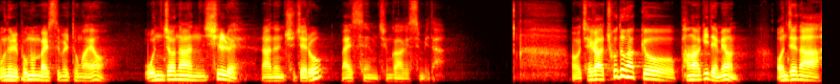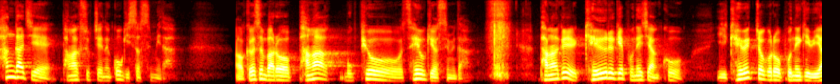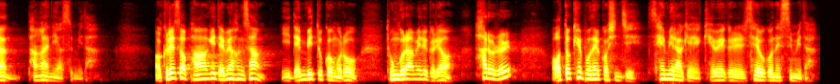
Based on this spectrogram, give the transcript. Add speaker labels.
Speaker 1: 오늘 본문 말씀을 통하여 온전한 신뢰라는 주제로 말씀 증거하겠습니다. 어, 제가 초등학교 방학이 되면 언제나 한 가지의 방학 숙제는 꼭 있었습니다. 어, 그것은 바로 방학 목표 세우기였습니다. 방학을 게으르게 보내지 않고 이 계획적으로 보내기 위한 방안이었습니다. 어, 그래서 방학이 되면 항상 이 냄비 뚜껑으로 동그라미를 그려 하루를 어떻게 보낼 것인지 세밀하게 계획을 세우곤 했습니다.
